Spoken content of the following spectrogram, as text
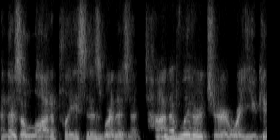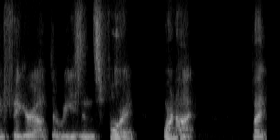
And there's a lot of places where there's a ton of literature where you can figure out the reasons for it or not. But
